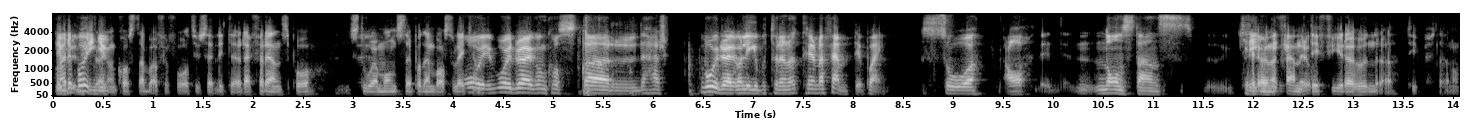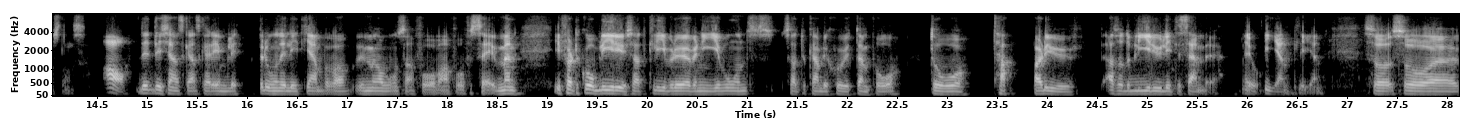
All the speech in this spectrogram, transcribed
Det blir Void Dragon kostar bara för att få typ, lite referens på stora monster på den basstorleken? Oj, Void Dragon kostar... Det här, Void Dragon ligger på 300 350 poäng. Så ja, någonstans kring... 350-400 typ där någonstans. Ja, det, det känns ganska rimligt beroende lite grann på vad, hur många wounds han får, vad han får för save. Men i 40K blir det ju så att kliver du över 9 wounds så att du kan bli skjuten på, då tappar du ju, alltså då blir det ju lite sämre Jo. egentligen. Så, så eh,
